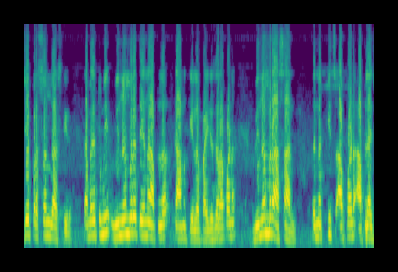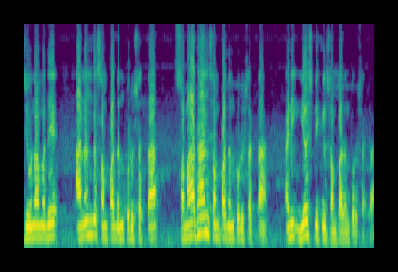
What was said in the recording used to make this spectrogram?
जे प्रसंग असतील त्यामध्ये तुम्ही विनम्रतेनं आपलं काम केलं पाहिजे. जर आपण विनम्र असाल तर नक्कीच आपण आपल्या जीवनामध्ये आनंद संपादन करू शकता समाधान संपादन करू शकता आणि यश देखील संपादन करू शकता.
